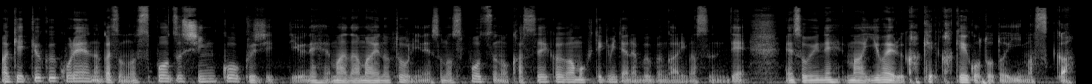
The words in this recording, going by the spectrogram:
まあ結局これ、なんかそのスポーツ振興くじっていうね、まあ名前の通りね、そのスポーツの活性化が目的みたいな部分がありますんで、えー、そういうね、まあいわゆる賭け、賭け事と言いますか、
